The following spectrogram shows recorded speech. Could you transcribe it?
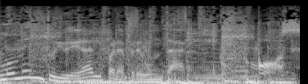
Momento ideal para preguntar. Vos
